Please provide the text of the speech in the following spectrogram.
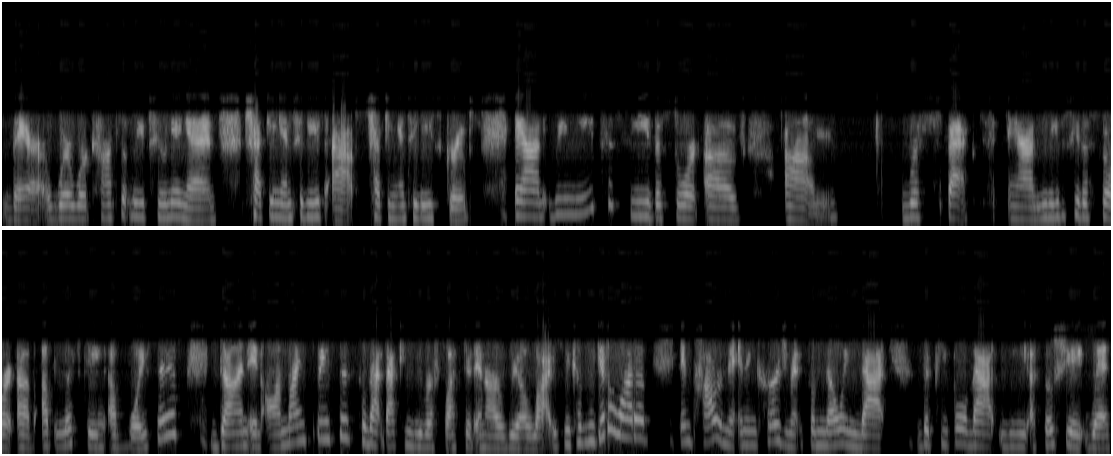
there, where we're constantly tuning in, checking into these apps, checking into these groups, and we need to see the sort of um, respect and we need to see the sort of uplifting of voices done in online spaces so that that can be reflected in our real lives because we get a lot of empowerment and encouragement from knowing that the people that we associate with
